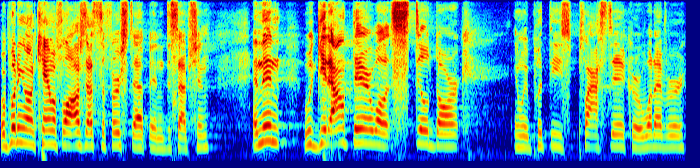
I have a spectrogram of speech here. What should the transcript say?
We're putting on camouflage. That's the first step in deception. And then we get out there while it's still dark, and we put these plastic or whatever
